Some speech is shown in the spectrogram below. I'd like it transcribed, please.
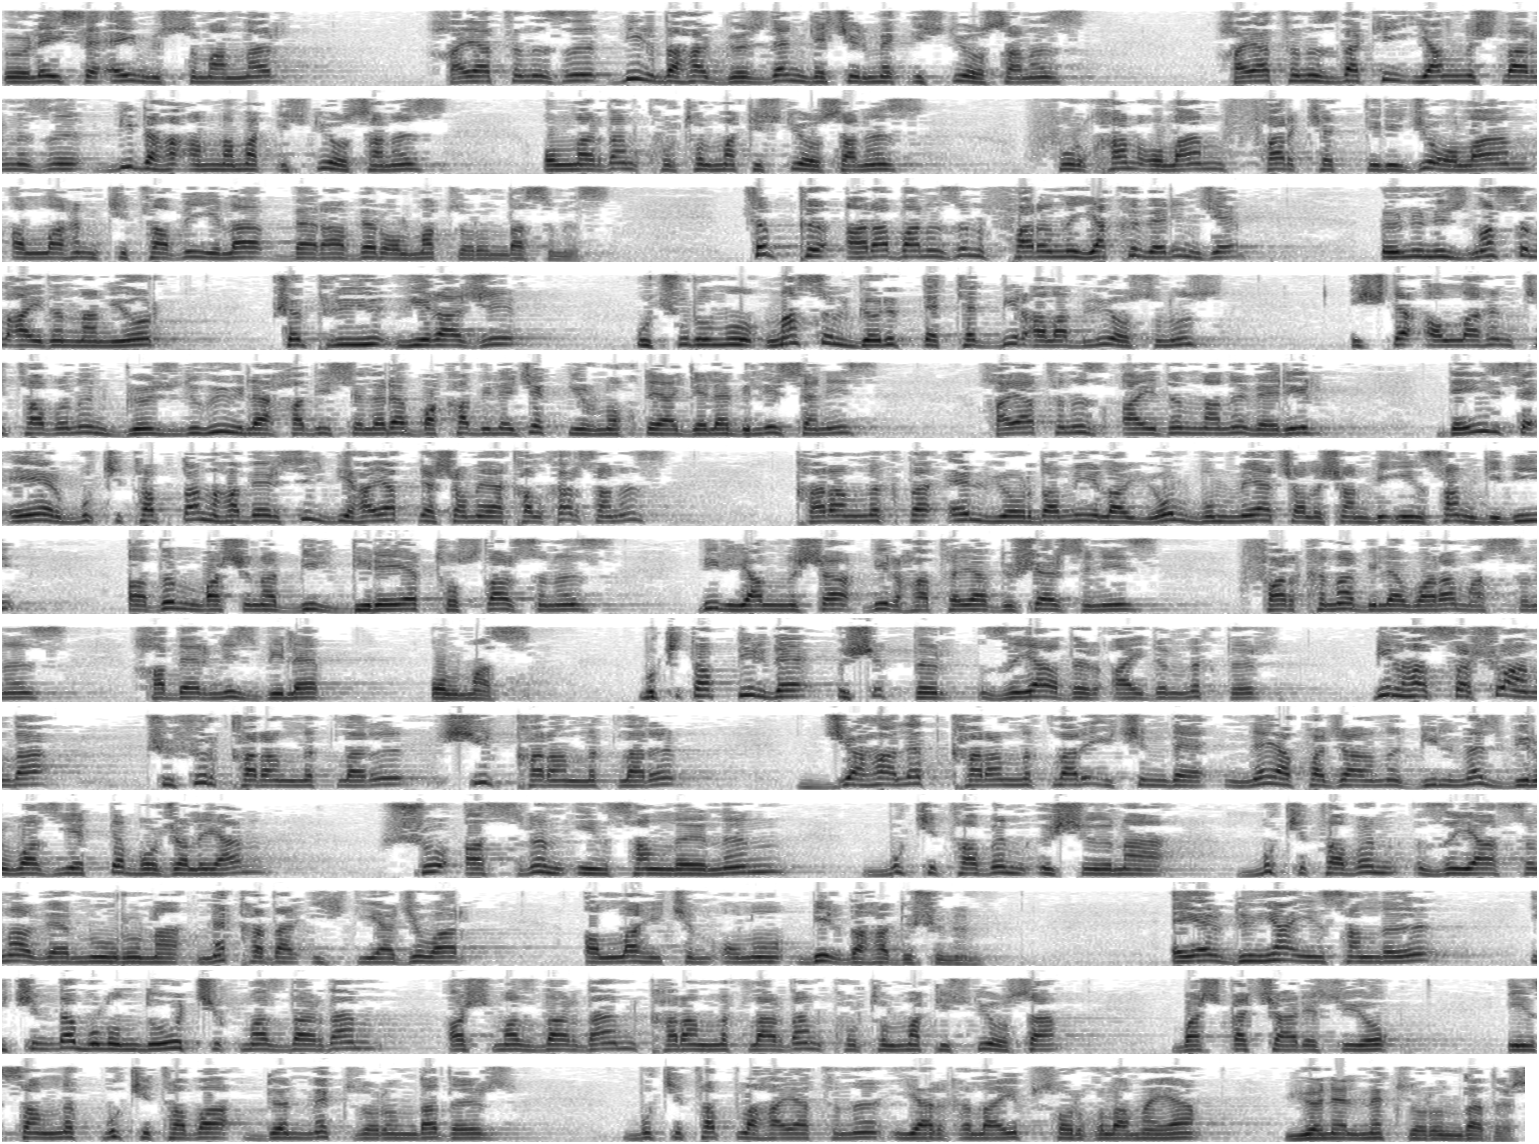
Öyleyse ey Müslümanlar hayatınızı bir daha gözden geçirmek istiyorsanız hayatınızdaki yanlışlarınızı bir daha anlamak istiyorsanız, onlardan kurtulmak istiyorsanız, Furkan olan, fark ettirici olan Allah'ın kitabıyla beraber olmak zorundasınız. Tıpkı arabanızın farını yakı verince önünüz nasıl aydınlanıyor, köprüyü, virajı, uçurumu nasıl görüp de tedbir alabiliyorsunuz? İşte Allah'ın kitabının gözlüğüyle hadiselere bakabilecek bir noktaya gelebilirseniz, hayatınız aydınlanı verir. Değilse eğer bu kitaptan habersiz bir hayat yaşamaya kalkarsanız karanlıkta el yordamıyla yol bulmaya çalışan bir insan gibi adım başına bir direğe toslarsınız, bir yanlışa, bir hataya düşersiniz, farkına bile varamazsınız, haberiniz bile olmaz. Bu kitap bir de ışıktır, ziyadır, aydınlıktır. Bilhassa şu anda küfür karanlıkları, şirk karanlıkları cehalet karanlıkları içinde ne yapacağını bilmez bir vaziyette bocalayan şu asrın insanlığının bu kitabın ışığına, bu kitabın ziyasına ve nuruna ne kadar ihtiyacı var? Allah için onu bir daha düşünün. Eğer dünya insanlığı içinde bulunduğu çıkmazlardan, aşmazlardan, karanlıklardan kurtulmak istiyorsa başka çaresi yok. İnsanlık bu kitaba dönmek zorundadır bu kitapla hayatını yargılayıp sorgulamaya yönelmek zorundadır.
